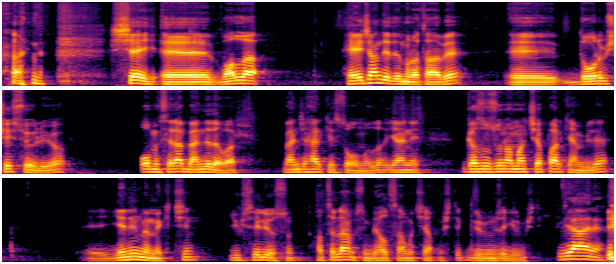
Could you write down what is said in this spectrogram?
Aynen. Şey, e, valla heyecan dedi Murat abi. E, doğru bir şey söylüyor. O mesela bende de var. Bence herkeste olmalı. Yani gazozuna maç yaparken bile e, yenilmemek için yükseliyorsun. Hatırlar mısın bir halı saha maçı yapmıştık, birbirimize girmiştik. Yani.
